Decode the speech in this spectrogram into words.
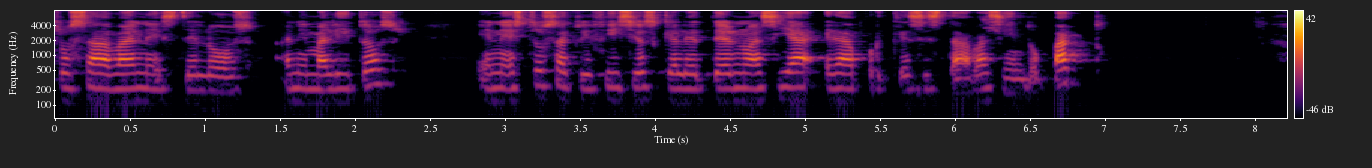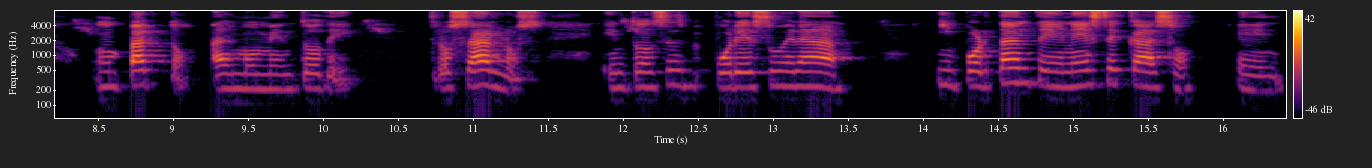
trozaban este, los animalitos en estos sacrificios que el Eterno hacía, era porque se estaba haciendo pacto. Un pacto al momento de trozarlos. Entonces, por eso era importante en este caso, en,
